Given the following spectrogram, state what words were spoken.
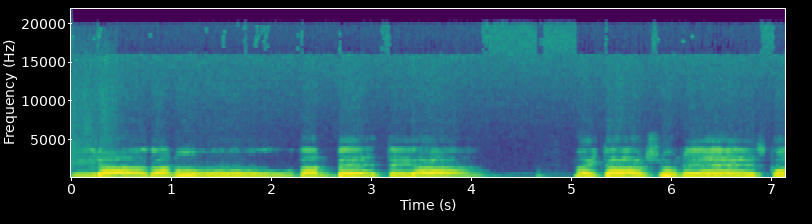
iragan udan bentea, maitasunezko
